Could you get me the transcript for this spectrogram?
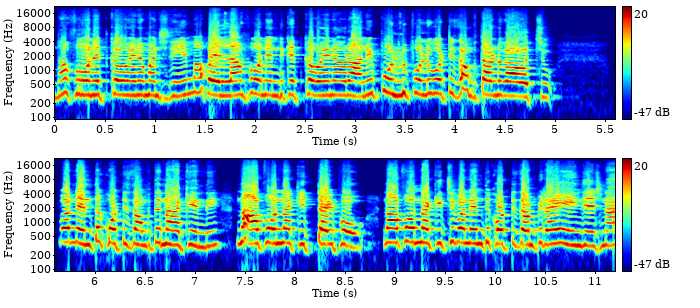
నా ఫోన్ ఎత్తుకపోయిన మనిషిని మా పెళ్ళాం ఫోన్ ఎందుకు ఎత్తుకపోయినవరా అని పొల్లు పొల్లు కొట్టి చంపుతాడు కావచ్చు. వాడిని ఎంత కొట్టి చంపితే నాకేంది? నా ఫోన్ నాకు ఇట్ అయిపోవు. నా ఫోన్ నాకు ఇచ్చి వాడిని ఎంత కొట్టి చంపినా ఏం చేసినా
